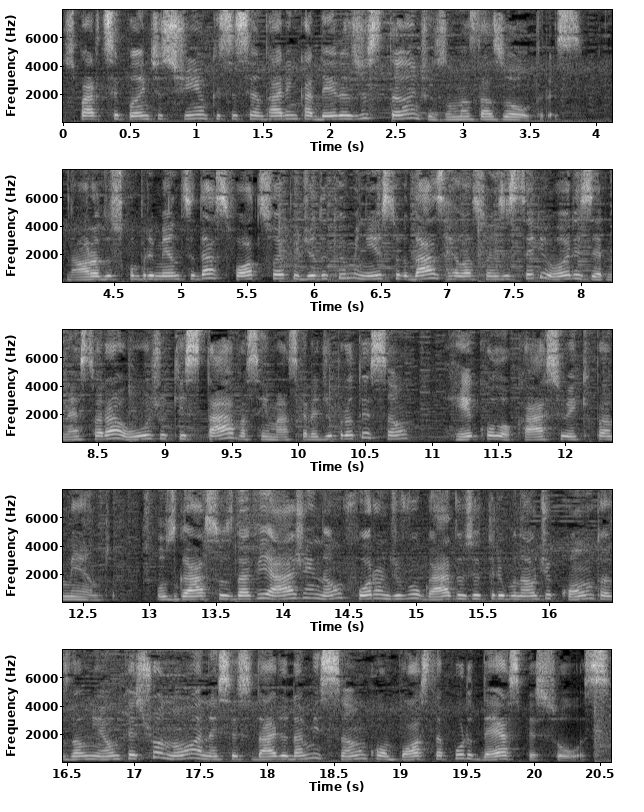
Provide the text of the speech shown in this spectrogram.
os participantes tinham que se sentar em cadeiras distantes umas das outras. Na hora dos cumprimentos e das fotos, foi pedido que o ministro das Relações Exteriores, Ernesto Araújo, que estava sem máscara de proteção, recolocasse o equipamento. Os gastos da viagem não foram divulgados e o Tribunal de Contas da União questionou a necessidade da missão composta por 10 pessoas.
